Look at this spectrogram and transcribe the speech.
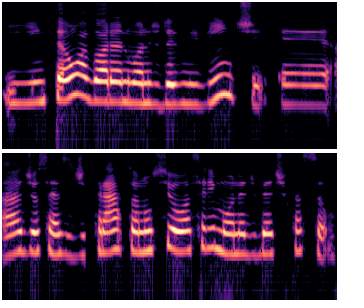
E então, agora no ano de 2020, é, a Diocese de Crato anunciou a cerimônia de beatificação,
